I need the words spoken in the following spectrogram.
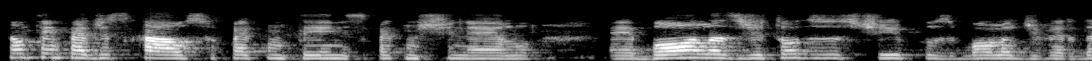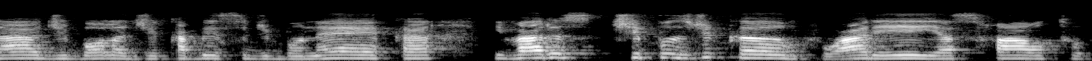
Então tem pé descalço, pé com tênis, pé com chinelo, é, bolas de todos os tipos, bola de verdade, bola de cabeça de boneca e vários tipos de campo, areia, asfalto.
